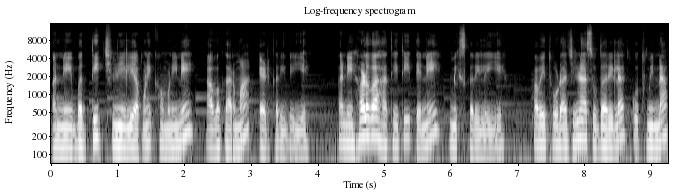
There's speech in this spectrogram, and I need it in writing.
અને બધી જ છીણેલી આપણે ખમણીને આ વઘારમાં એડ કરી દઈએ અને હળવા હાથેથી તેને મિક્સ કરી લઈએ. હવે થોડા ઝીણા સુધારેલા કોથમીરના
